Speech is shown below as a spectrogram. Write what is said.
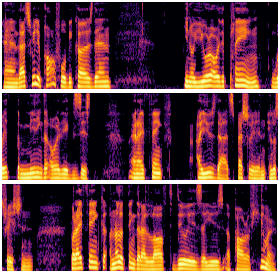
And that's really powerful because then, you know, you're already playing with the meaning that already exists. And I think I use that, especially in illustration. But I think another thing that I love to do is I use a power of humor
